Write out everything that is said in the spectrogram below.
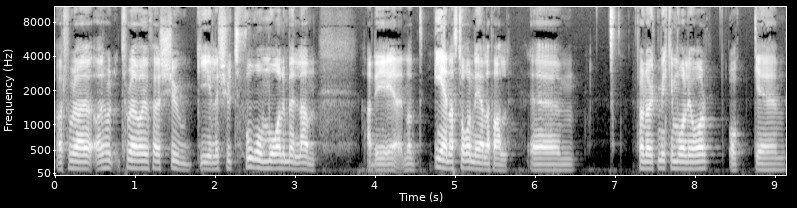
Jag tror, det, jag tror det var ungefär 20 eller 22 mål emellan. Ja, det är något enastående i alla fall. Um, Frölunda har gjort mycket mål i år och um,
